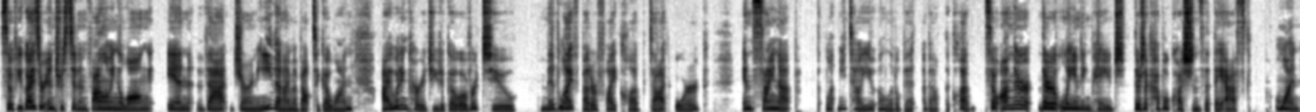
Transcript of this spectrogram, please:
So if you guys are interested in following along in that journey that I'm about to go on, I would encourage you to go over to midlifebutterflyclub.org and sign up. But let me tell you a little bit about the club. So on their their landing page, there's a couple questions that they ask. One,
